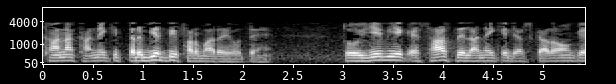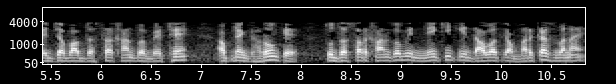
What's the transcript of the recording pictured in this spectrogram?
کھانا کھانے کی تربیت بھی فرما رہے ہوتے ہیں۔ تو یہ بھی ایک احساس دلانے کے لیے عرض کر رہا ہوں کہ جب آپ دسترخوان پر بیٹھیں اپنے گھروں کے، تو دسترخوان کو بھی نیکی کی دعوت کا مرکز بنائیں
